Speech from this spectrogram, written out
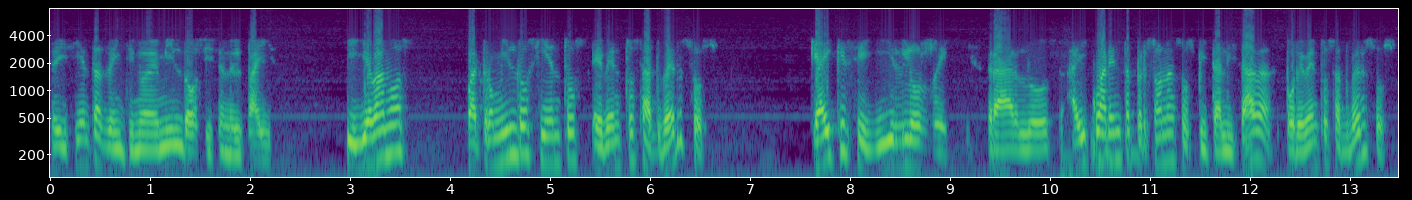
629 mil dosis en el país y llevamos 4.200 eventos adversos que hay que seguirlos, registrarlos. Hay 40 personas hospitalizadas por eventos adversos.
